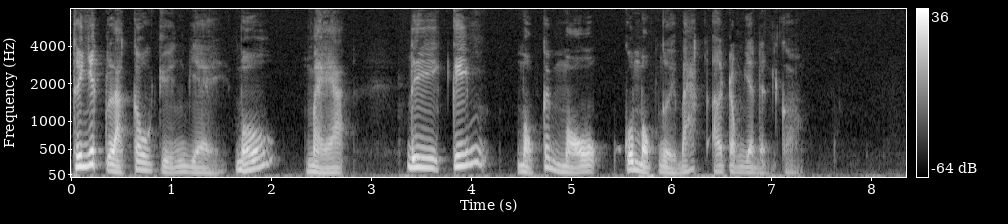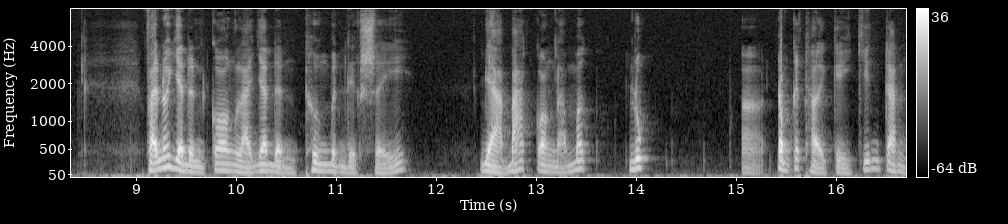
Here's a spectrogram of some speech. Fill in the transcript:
Thứ nhất là câu chuyện về bố, mẹ đi kiếm một cái mộ của một người bác ở trong gia đình con. Phải nói gia đình con là gia đình thương binh liệt sĩ và bác con đã mất lúc uh, trong cái thời kỳ chiến tranh.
